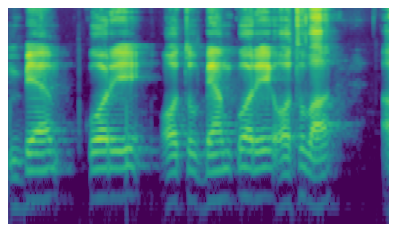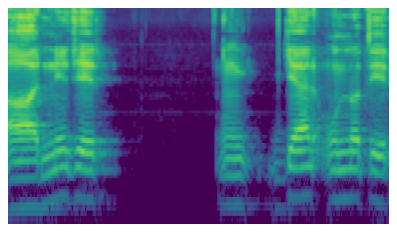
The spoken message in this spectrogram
ব্যায়াম করে অত, ব্যায়াম করে অথবা নিজের জ্ঞান উন্নতির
